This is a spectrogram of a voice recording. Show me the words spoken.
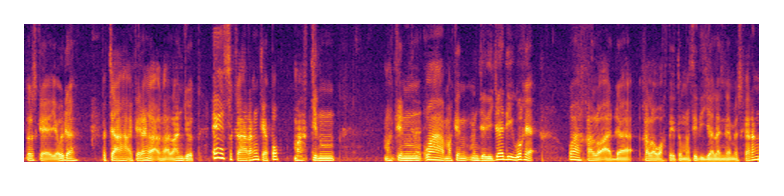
terus kayak ya udah pecah akhirnya nggak nggak lanjut. Eh sekarang K-pop makin makin wah makin menjadi jadi gue kayak wah kalau ada kalau waktu itu masih di jalan sampai sekarang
